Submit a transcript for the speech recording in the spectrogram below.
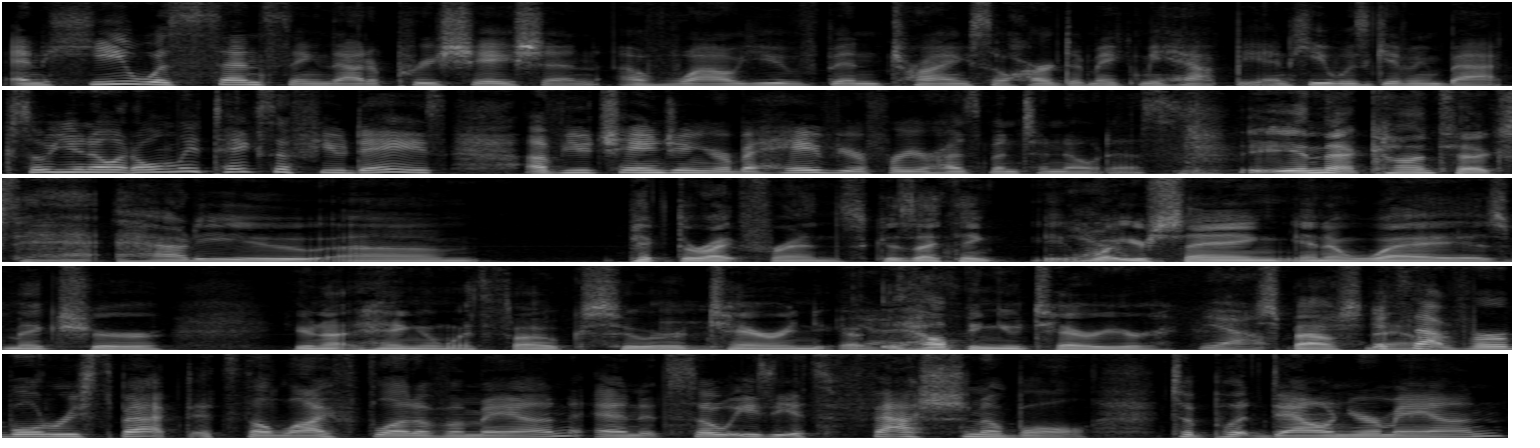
and he was sensing that appreciation of, wow, you've been trying so hard to make me happy. And he was giving back. So, you know, it only takes a few days of you changing your behavior for your husband to notice. In that context, how do you um, pick the right friends? Because I think yeah. what you're saying, in a way, is make sure you're not hanging with folks who are mm. tearing, uh, helping you tear your yeah. spouse down. It's that verbal respect. It's the lifeblood of a man, and it's so easy. It's fashionable to put down your man,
